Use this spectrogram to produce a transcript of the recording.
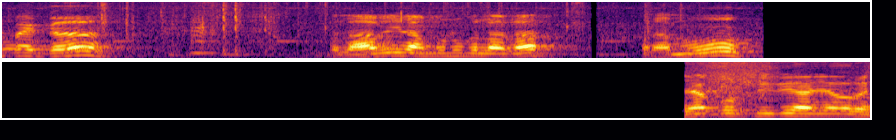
ਪੈਗ। ਬੁਲਾ ਵੀ, ਰਾਮੂ ਨੂੰ ਬੁਲਾ ਲਾ। ਰਾਮੂ। ਜਾ ਕੁਰਸੀ ਤੇ ਆ ਜਾ ਉਰੇ।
